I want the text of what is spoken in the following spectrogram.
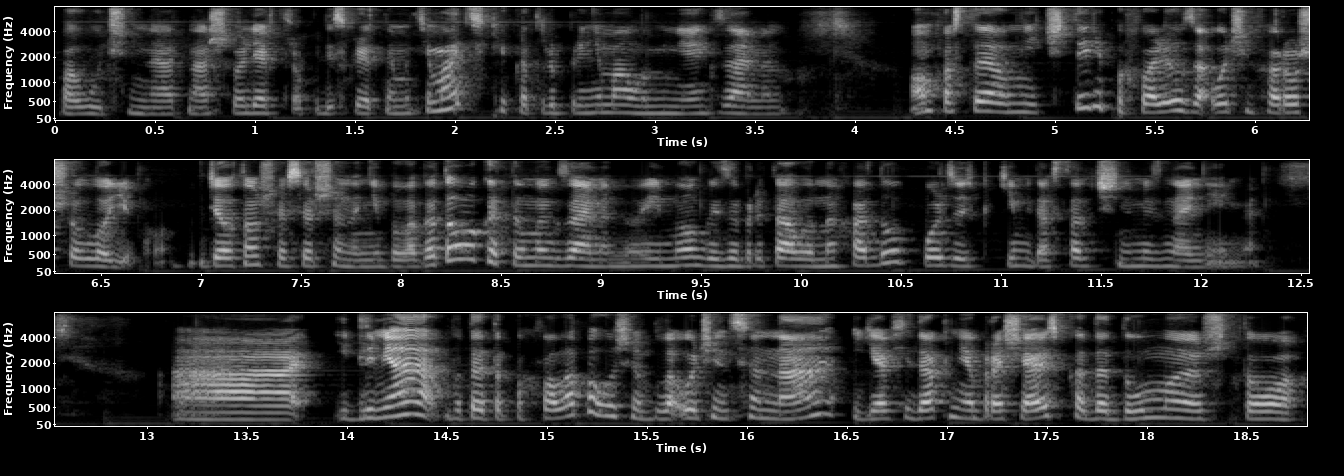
полученной от нашего лектора по дискретной математике, который принимал у меня экзамен. Он поставил мне 4, похвалил за очень хорошую логику. Дело в том, что я совершенно не была готова к этому экзамену и много изобретала на ходу, пользуясь какими-то достаточными знаниями. А, и для меня вот эта похвала получена была очень ценна. Я всегда к ней обращаюсь, когда думаю, что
